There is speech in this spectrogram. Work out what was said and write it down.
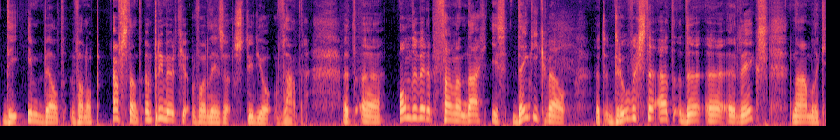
die inbelt van op afstand. Een primeurtje voor deze Studio Vlaanderen. Het uh, onderwerp van vandaag is denk ik wel het droevigste uit de uh, reeks, namelijk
